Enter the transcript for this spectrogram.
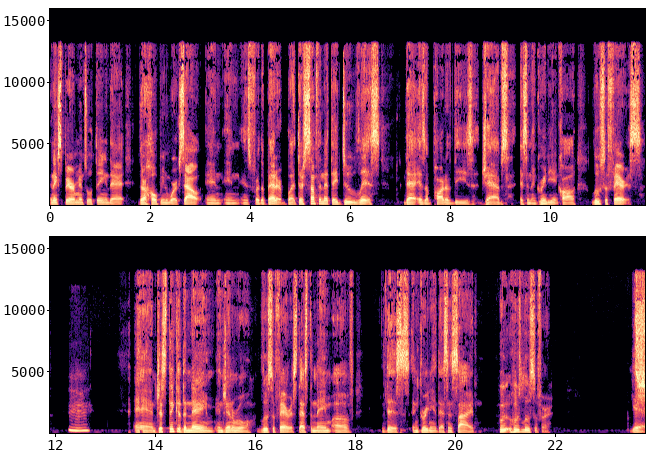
an experimental thing that they're hoping works out and and is for the better. But there's something that they do list that is a part of these jabs it's an ingredient called luciferase Mhm. and just think of the name in general, luciferase. That's the name of this ingredient that's inside. Who who's Lucifer? Yeah.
